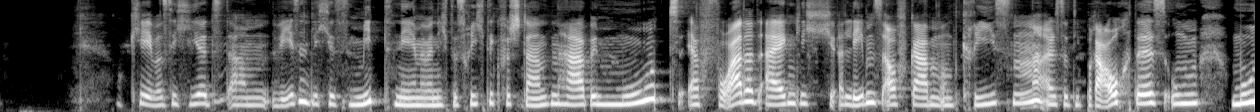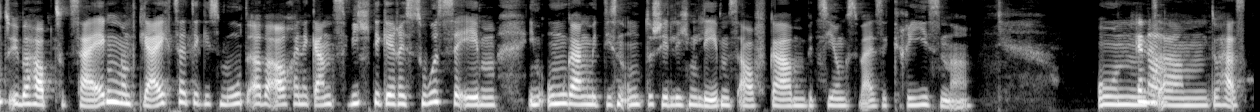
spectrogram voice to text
Okay, was ich hier jetzt ähm, Wesentliches mitnehme, wenn ich das richtig verstanden habe, Mut erfordert eigentlich Lebensaufgaben und Krisen, also die braucht es, um Mut überhaupt zu zeigen und gleichzeitig ist Mut aber auch eine ganz wichtige Ressource eben im Umgang mit diesen unterschiedlichen Lebensaufgaben beziehungsweise Krisen. Und genau. ähm, du hast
